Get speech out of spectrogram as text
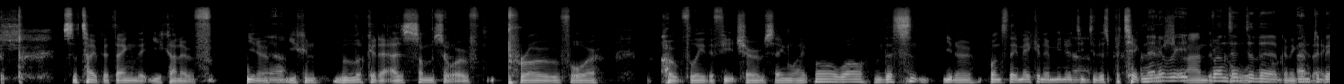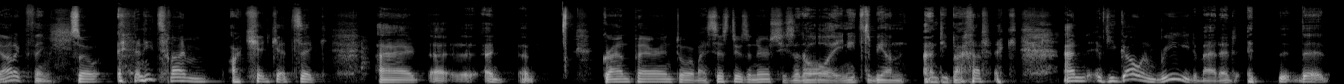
it's the type of thing that you kind of you know Yeah. you can look at it as some sort of pro for hopefully the future of saying like oh well this you know once they make an immunity Yeah. to this particular, And then it, it runs into the not gonna get it again. antibiotic thing. So anytime our kid gets sick, uh, uh, a grandparent or my sister's a nurse, she said, "Oh, he needs to be on antibiotic." And if you go and read about it, it the, the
